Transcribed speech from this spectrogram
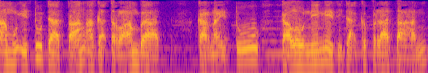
Tamu itu datang agak terlambat. Karena itu, kalau Nini tidak keberatan,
